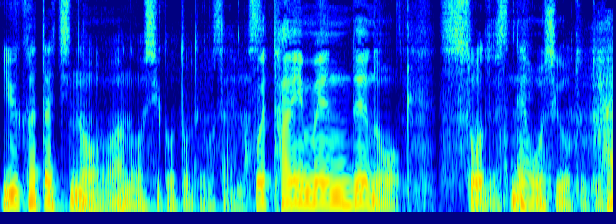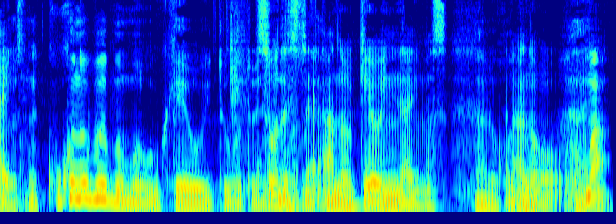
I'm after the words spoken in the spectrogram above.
いう形の,、あの仕事でございます。これ対面での、そうですね、お仕事ということですね。はい、ここの部分も請負ということになりますそうですね、あの請負になります。なるほど。あの、はい、まあ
